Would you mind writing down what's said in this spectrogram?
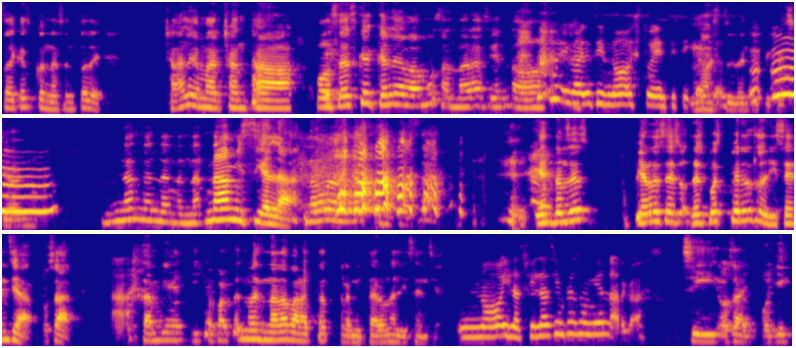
saques con acento de, chale, marchanta, pues es que, ¿qué le vamos a andar haciendo? Iba a decir, no, es tu No identificación. es tu identificación. No, no, no, no, no, no, mi ciela, no con cosas. Y entonces pierdes eso, después pierdes la licencia, o sea, también, y que aparte no es nada barata tramitar una licencia. no, y las filas siempre son bien largas. Sí, o sea, oye,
